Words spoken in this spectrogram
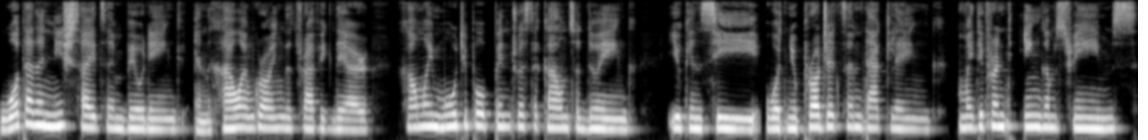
what are the niche sites I'm building and how I'm growing the traffic there, how my multiple Pinterest accounts are doing. You can see what new projects I'm tackling, my different income streams,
